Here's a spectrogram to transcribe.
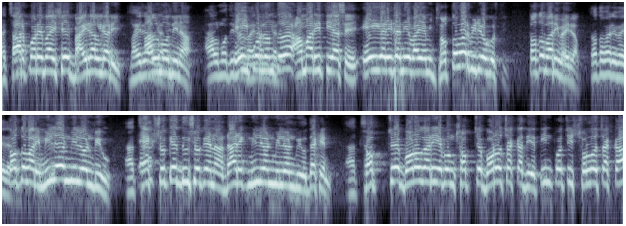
আচ্ছা। তারপরে ভাই সেই ভাইরাল গাড়ি আলমদিনা। আলমদিনা এই পর্যন্ত আমার ইতিহাসে এই গাড়িটা নিয়ে ভাই আমি যতবার ভিডিও করছি ততবারই ভাইরাল ততবারই ভাই ততবারই মিলিয়ন মিলিয়ন ভিউ। একশো কে দুইশো কে না ডাইরেক্ট মিলিয়ন মিলিয়ন ভিউ দেখেন। আচ্ছা। সবচেয়ে বড় গাড়ি এবং সবচেয়ে বড় চাক্কা দিয়ে তিন পঁচিশ ষোলো চাক্কা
